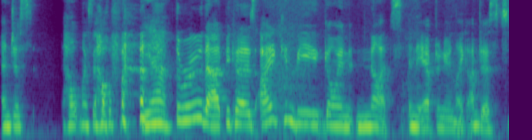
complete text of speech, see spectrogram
and just help myself Yeah. through that because I can be going nuts in the afternoon. Like I'm just,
